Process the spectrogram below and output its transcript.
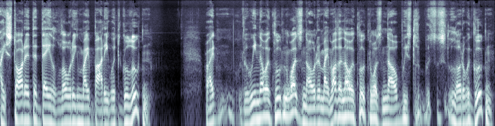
I started the day loading my body with gluten right? Do we know what gluten was? No. Did my mother know what gluten was? No. We was loaded with gluten,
